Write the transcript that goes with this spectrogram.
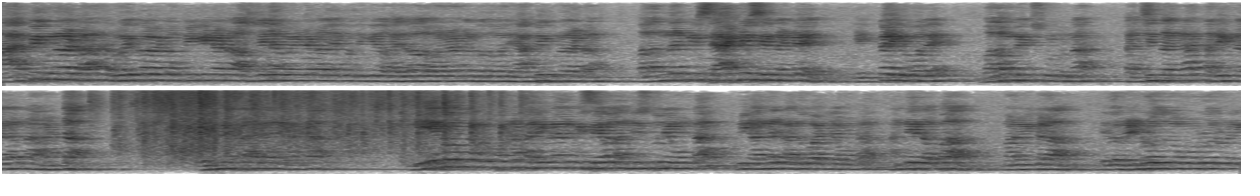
హ్యాపీగా ఉన్నారట. రోహిత్ ద్రావిడ్ పీకిట్ అట ఆస్ట్రేలియా పోయిందట లేకపోతే ఇంకేదో హైదరాబాద్ ఉండడం కొంతమంది హ్యాపీగా ఉన్నారట. వాళ్ళందరికీ సాడ్ న్యూస్ ఏంటంటే ఎక్కడికి పోలే. బలం పెంచుకుంటున్నా. ఖచ్చితంగా కరీంనగర్ నా అడ్డ ఎంఎస్ఆర్ గారి అడ్డ ఏదో ఒక రూపంలో కరీంనగర్కి సేవలు అందిస్తూనే మీకు అందరికి అందుబాటులో ఉంటా అంతే తప్ప మనం ఇక్కడ ఏదో రెండు రోజులు మూడు రోజులు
